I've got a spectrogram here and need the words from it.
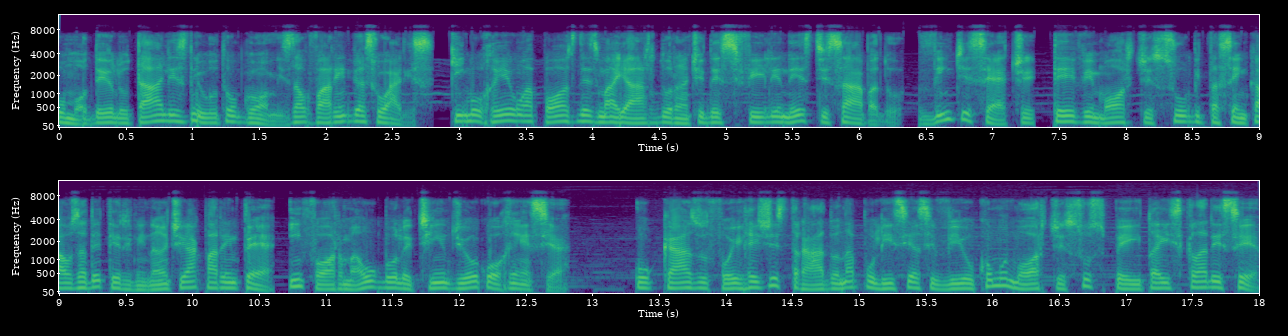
o modelo Thales Newton Gomes Alvarenga Soares, que morreu após desmaiar durante desfile neste sábado, 27, teve morte súbita sem causa determinante aparente, informa o boletim de ocorrência. O caso foi registrado na Polícia Civil como morte suspeita a esclarecer.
